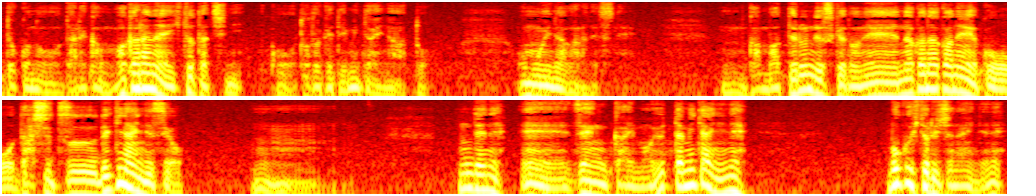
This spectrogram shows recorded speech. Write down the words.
どこの誰かもわからない人たちに、こう届けてみたいなと思いながらですね。うん、頑張ってるんですけどね、なかなかね、こう脱出できないんですよ。うん。んでね、えー前回も言ったみたいにね、僕一人じゃないんでね、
